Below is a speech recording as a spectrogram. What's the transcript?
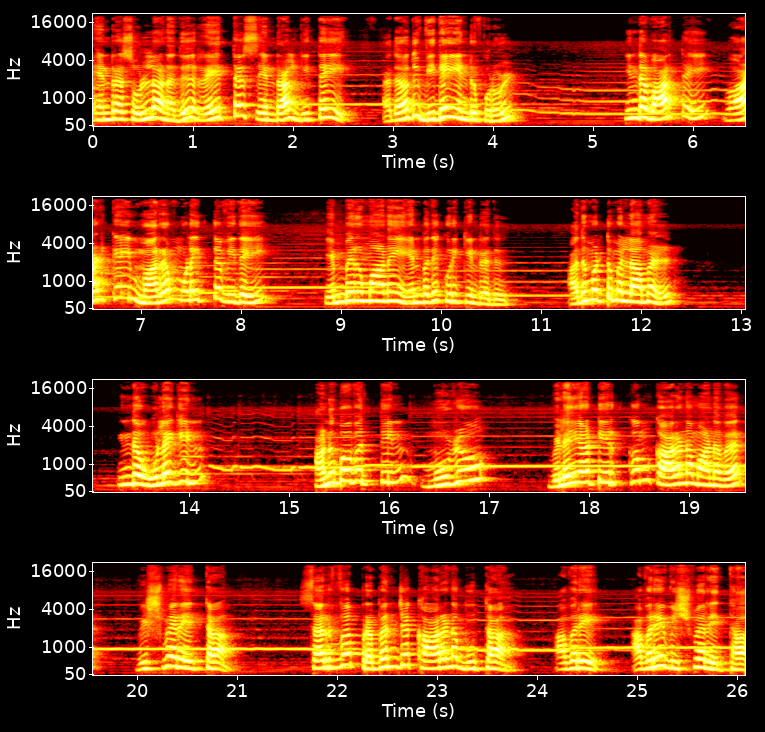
என்ற சொல்லானது ரேத்தஸ் என்றால் விதை அதாவது விதை என்று பொருள். இந்த வார்த்தை வாழ்க்கை மரம் முளைத்த விதை எம்பெருமானே என்பதை குறிக்கின்றது. அது மட்டுமல்லாமல் இந்த உலகின் அனுபவத்தின் முழு விளையாட்டிற்கும் காரணமானவர் விஸ்வரேத்தா சர்வ பிரபஞ்ச காரணபூத்தா. அவரே அவரே விஸ்வரேத்தா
